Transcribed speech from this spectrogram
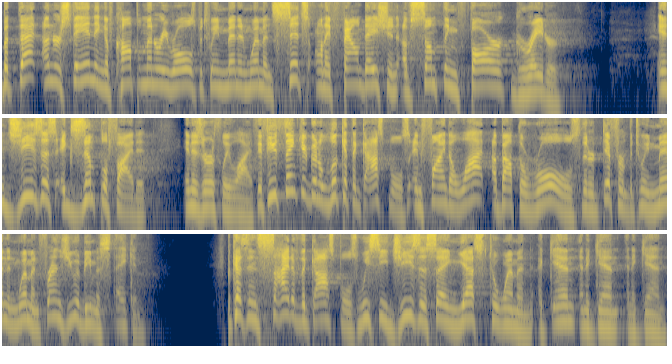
But that understanding of complementary roles between men and women sits on a foundation of something far greater. And Jesus exemplified it in his earthly life. If you think you're going to look at the Gospels and find a lot about the roles that are different between men and women, friends, you would be mistaken. Because inside of the Gospels, we see Jesus saying yes to women again and again and again,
